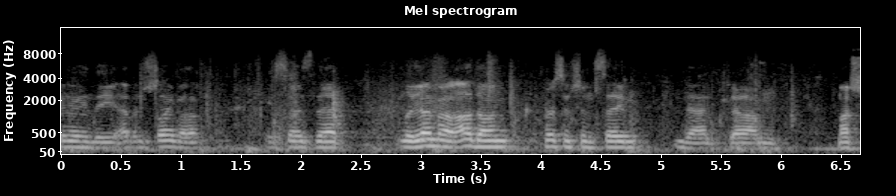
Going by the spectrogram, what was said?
continuing the Even Shlema, he says that L'yomer Adon, person shouldn't say that um. Person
